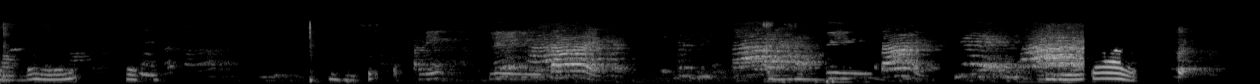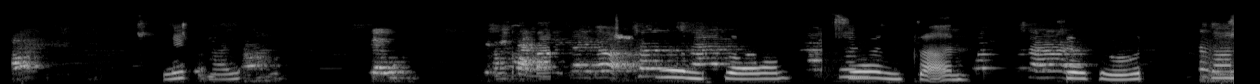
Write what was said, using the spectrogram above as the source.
มาได้ไงเนี่ยอันนี้ลิงใต้ลิงใต้แล้วก็เน็กไท คำตอบตามใช่เชินชมนชจือดตอน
